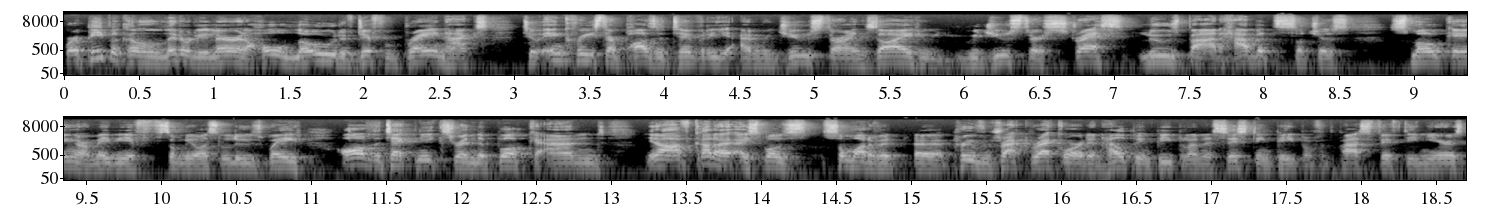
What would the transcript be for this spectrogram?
where people can literally learn a whole load of different brain hacks to increase their positivity and reduce their anxiety, reduce their stress, lose bad habits such as smoking, or maybe if somebody wants to lose weight. All of the techniques are in the book. And, you know, I've got, a, I suppose, somewhat of a, a proven track record in helping people and assisting people for the past 15 years.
